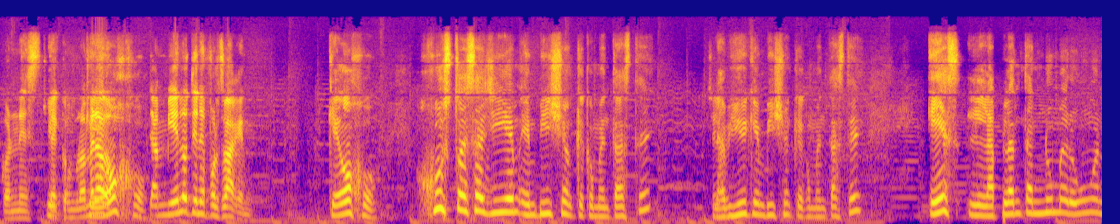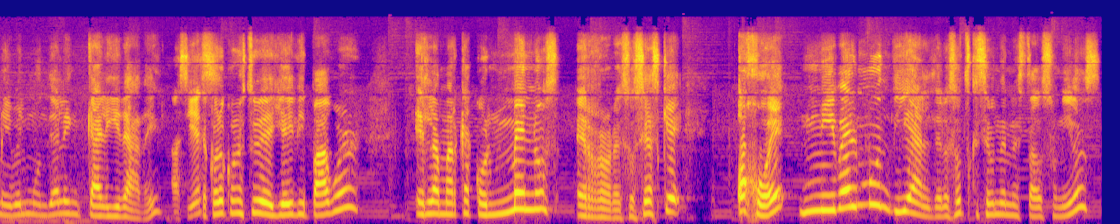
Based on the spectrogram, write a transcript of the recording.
con este Que- conglomerado. que ojo. También lo tiene Volkswagen. que ojo, justo esa GM Envision que comentaste, Sí. la Buick Envision que comentaste, es la planta número uno a nivel mundial en calidad. ¿eh? Así es. De acuerdo con un estudio de JD Power, es la marca con menos errores. O sea, es que, ojo, ¿eh? nivel mundial de los autos que se venden en Estados Unidos,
